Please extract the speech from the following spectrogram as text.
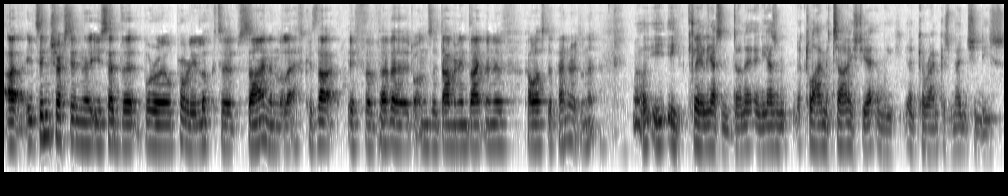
uh, it's interesting that you said that Borough will probably look to sign on the left because that, if I've ever heard one's a damning indictment of Carlos de Pena, isn't it? Well, he, he clearly hasn't done it, and he hasn't acclimatised yet. And we and Karanka's mentioned he's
